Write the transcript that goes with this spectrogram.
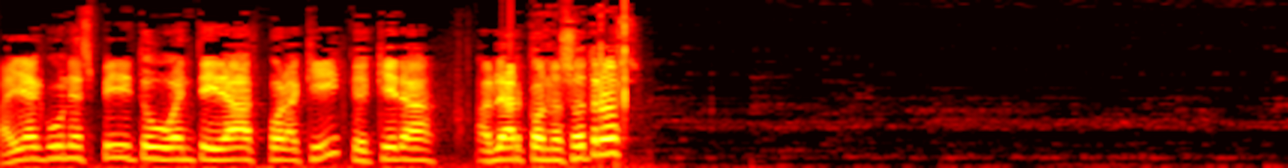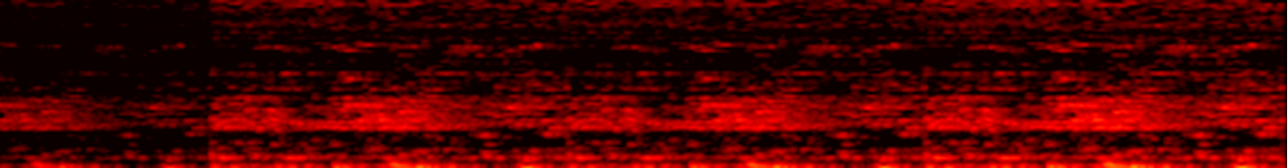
¿Hay algún espíritu o entidad por aquí que quiera hablar con nosotros?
